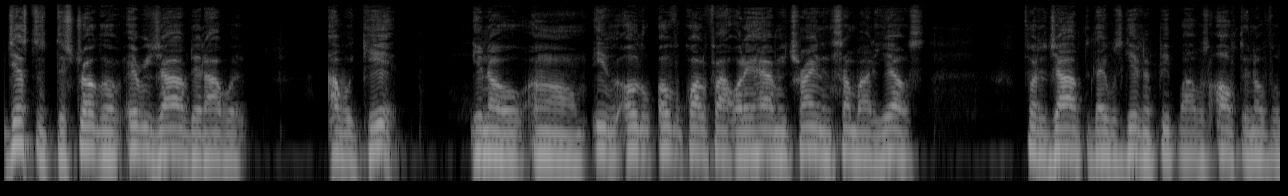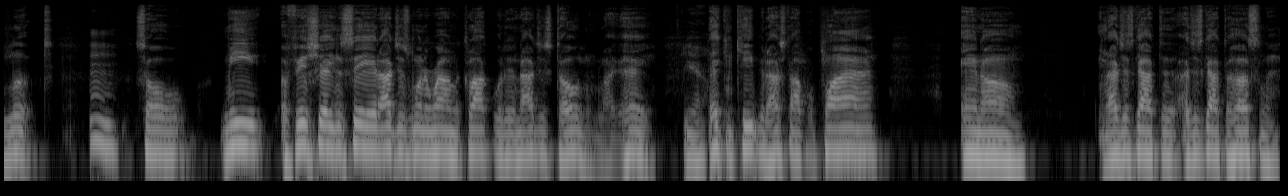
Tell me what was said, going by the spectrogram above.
just the, the struggle of every job that I would I would get, you know, um, either over, overqualified or they had me training somebody else for the job that they was giving people. I was often overlooked. So me officiating said I just went around the clock with it, and I just told them like, hey, Yeah. they can keep it. I stopped applying, and um, I just got to I just got to hustling,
